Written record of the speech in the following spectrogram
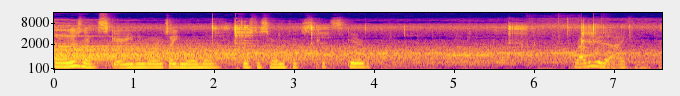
so this is not scary anymore. It's like normal. Just the sound effects get scared. Probably the eye candy.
